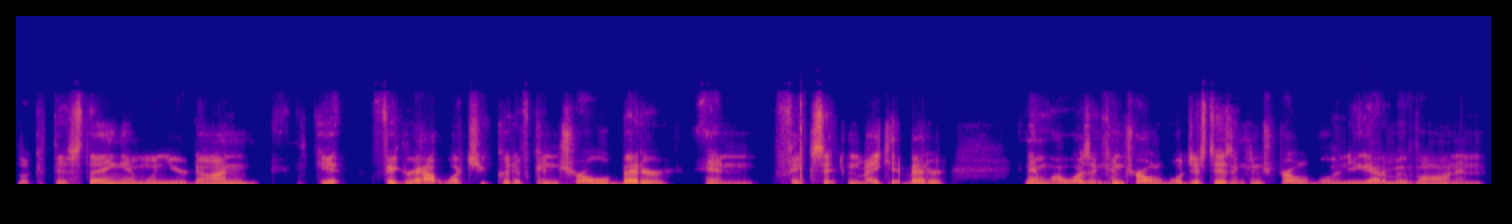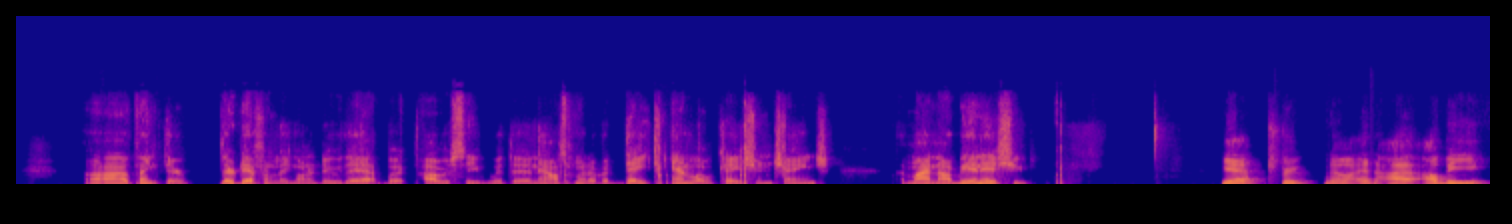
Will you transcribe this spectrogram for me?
look at this thing. And when you're done, get, figure out what you could have controlled better and fix it and make it better. And then what wasn't controllable just isn't controllable and you got to move on. And I think they're, they're definitely going to do that. But obviously with the announcement of a date and location change, it might not be an issue. Yeah, true. No, and I, I'll be,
